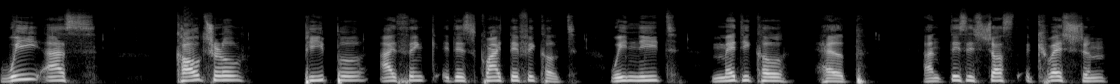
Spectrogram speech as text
we as cultural people, I think it is quite difficult. We need medical help. And this is just a question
